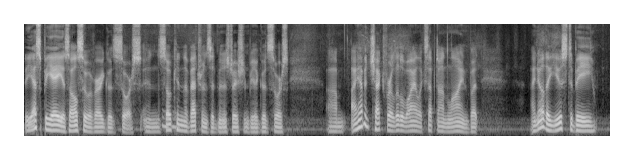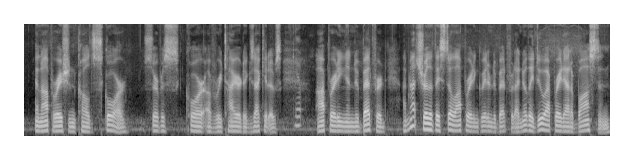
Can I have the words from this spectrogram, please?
the SBA is also a very good source, and so can the Veterans Administration be a good source. Um, I haven't checked for a little while except online, but I know there used to be an operation called SCORE, Service Corps of Retired Executives, Yep. operating in New Bedford. I'm not sure that they still operate in Greater New Bedford. I know they do operate out of Boston.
